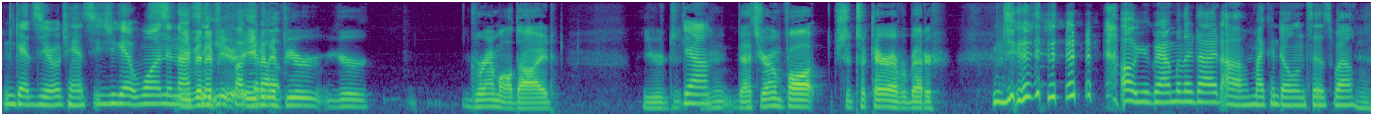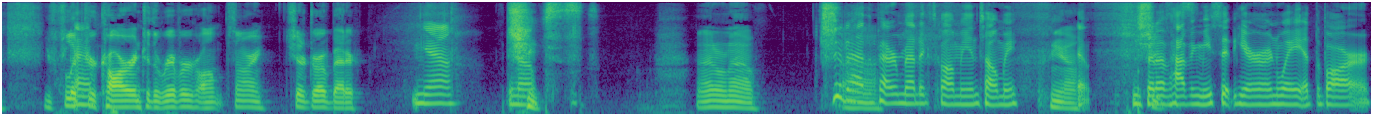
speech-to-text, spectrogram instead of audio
You get zero chances. You get one and that's even it. if you you even if your your grandma died, you're Yeah. you're- that's your own fault. Should took care of her better. oh, your grandmother died? Oh, my condolences. Well, You flipped Uh, your car into the river. Oh, sorry. Should have drove better. yeah. You know, Jesus. I don't know. should have had the Uh, paramedics call me and tell me Yeah. Yep. instead of having me sit here and wait at the bar.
